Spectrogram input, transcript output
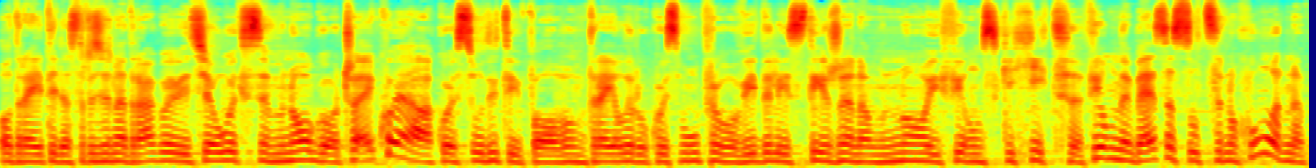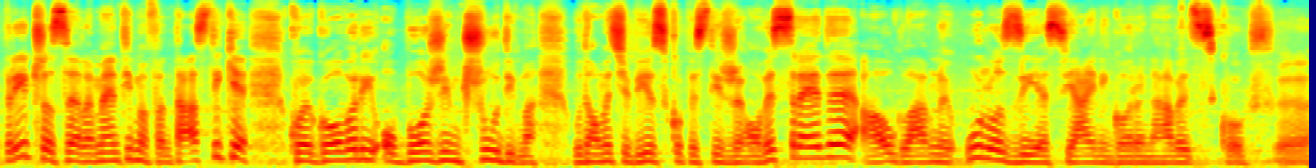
Od reditelja Srđana Dragojevića uvek se mnogo očekuje, a ako je suditi po ovom traileru koji smo upravo videli, stiže nam novi filmski hit. Film Nebesa su crnohumorna priča sa elementima fantastike koja govori o božim čudima. U domaće bioskope stiže ove srede, a u glavnoj ulozi je sjajni Goran Navec, kog e,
